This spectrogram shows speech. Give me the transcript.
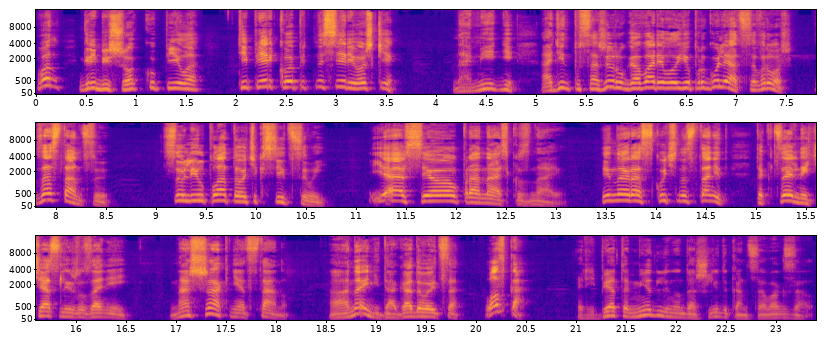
Вон гребешок купила, теперь копит на сережки. На медне один пассажир уговаривал ее прогуляться в рожь, за станцию. Сулил платочек ситцевый. Я все про Наську знаю. Иной раз скучно станет, так цельный час лежу за ней. На шаг не отстану. А она и не догадывается. Ловко? Ребята медленно дошли до конца вокзала.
